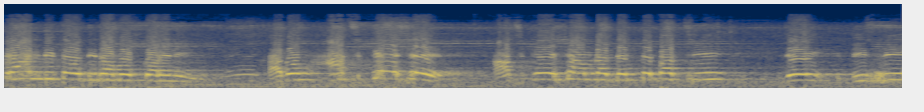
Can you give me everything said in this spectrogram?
প্রাণ দিতেও দ্বিধাবোধ করেনি। এবং আজকে এসে আজকে এসে আমরা দেখতে পাচ্ছি যে ডিসি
